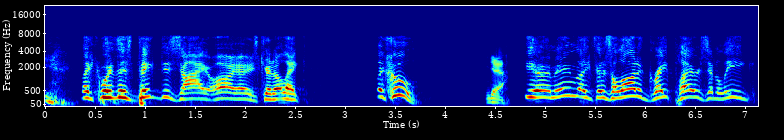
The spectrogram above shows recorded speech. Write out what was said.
Yeah. Like with this big desire. Oh yeah, he's gonna like, like who? Yeah. You know what I mean? Like there's a lot of great players in the league.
